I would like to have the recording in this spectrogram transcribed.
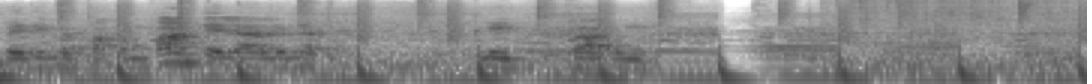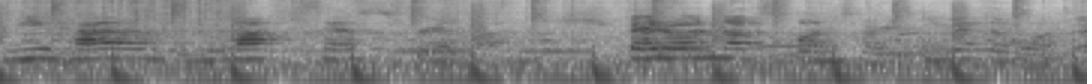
pwede magpakampante, lalo na may bagong We have boxes for lunch. Pero not sponsored, even the water.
